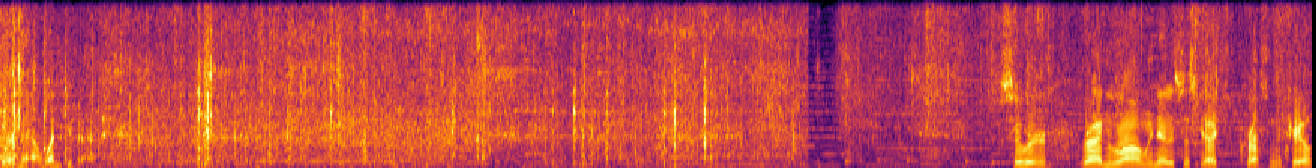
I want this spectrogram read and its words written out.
But now, it wasn't too bad. So we're riding along, we noticed this guy crossing the trail.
